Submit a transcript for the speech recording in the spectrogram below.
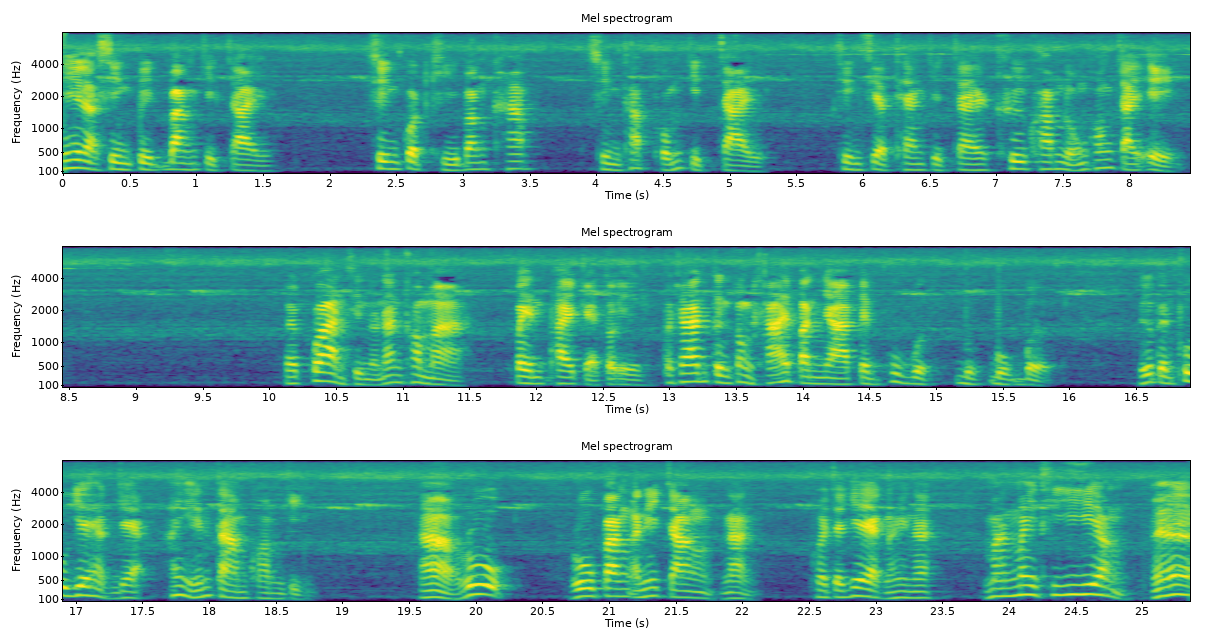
นี่แหละสิ่งปิดบังจิตใจ สิ่งกดขี่บังคับ สิ่งทับถมจิตใจ สิ่งเสียดแทงจิตใจคือความหลงของใจเองไปกว้านสิ่งเหล่านั้นเข้ามาเป็นภัยแก่ตัวเอง เพราะฉะนั้นจึงต้องใช้ปัญญาเป็นผู้บุกบุกบุกเบิก หรือเป็นผู้แยกแยะให้เห็นตามความจริงอ่ารูป รูปังอันนี้จังนั่นเพื่อจะแยกนะนะมันไม่เที่ยง เออ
